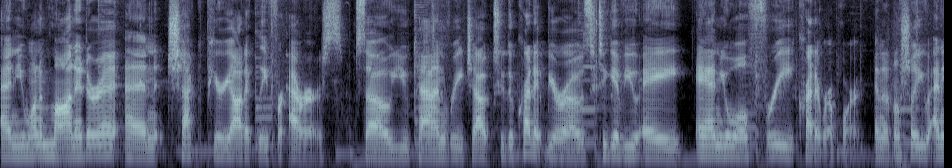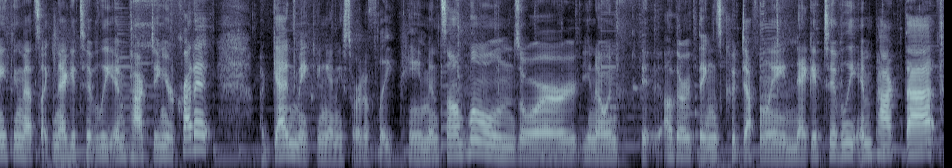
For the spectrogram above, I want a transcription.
and you want to monitor it and check periodically for errors. So you can reach out to the credit bureaus to give you a annual free credit report and it'll show you anything that's like negatively impacting your credit. Again, making any sort of late payments on loans or, you know, it- eh, other things could definitely negatively impact that.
